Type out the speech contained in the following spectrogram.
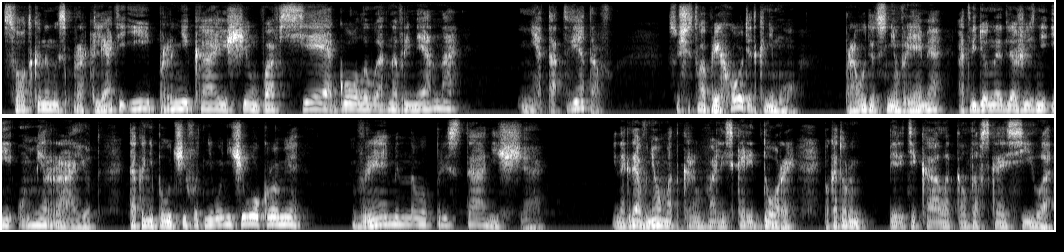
сотканным из проклятий и проникающим во все головы одновременно? Нет ответов. Существа приходят к нему, проводят с ним время, отведенное для жизни, и умирают, так и не получив от него ничего, кроме временного пристанища. Иногда в нем открывались коридоры, по которым перетекала колдовская сила.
